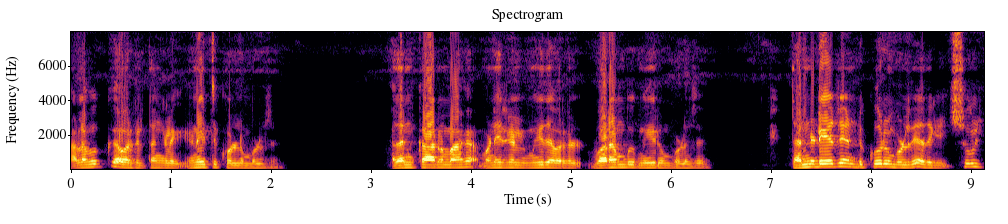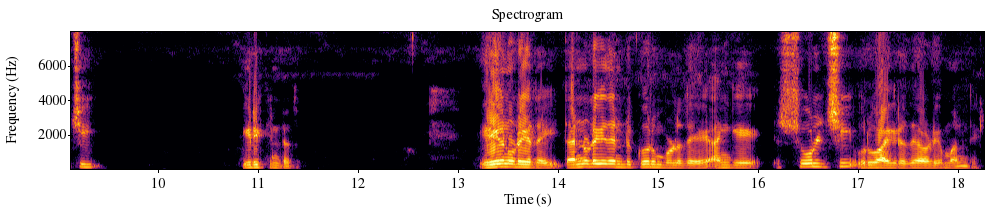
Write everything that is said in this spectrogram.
அளவுக்கு அவர்கள் தங்களை இணைத்து கொள்ளும் பொழுது அதன் காரணமாக மனிதர்கள் மீது அவர்கள் வரம்பு மீறும் பொழுது தன்னுடையது என்று கூறும் பொழுதே அதில் சூழ்ச்சி இருக்கின்றது. இறைவனுடையதை தன்னுடையது என்று கூறும் பொழுதே அங்கே சூழ்ச்சி உருவாகிறது அவருடைய மனதில்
